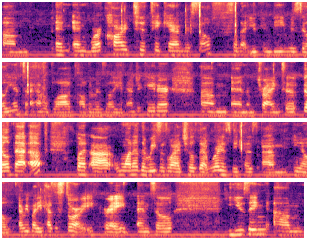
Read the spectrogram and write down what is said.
Um, and, and work hard to take care of yourself so that you can be resilient. I have a blog called The Resilient Educator, um, and I'm trying to build that up. But uh, one of the reasons why I chose that word is because, um, you know, everybody has a story, right? And so using um,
